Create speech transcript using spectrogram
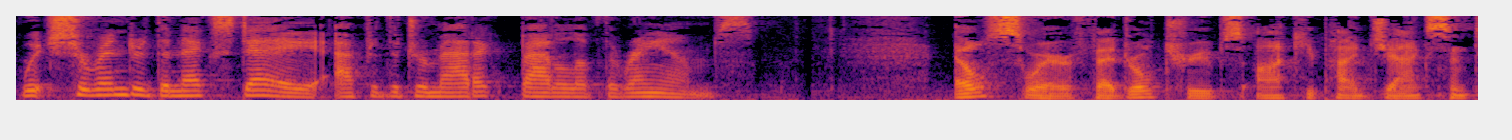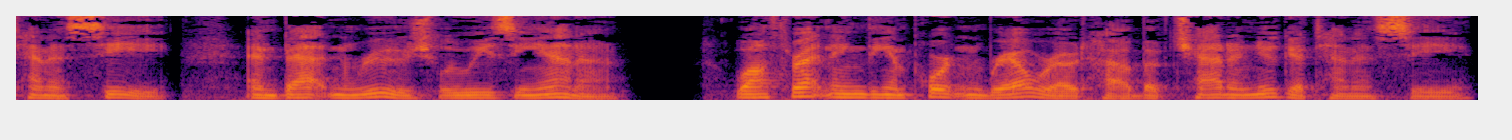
which surrendered the next day after the dramatic Battle of the Rams. Elsewhere, Federal troops occupied Jackson, Tennessee, and Baton Rouge, Louisiana, while threatening the important railroad hub of Chattanooga, Tennessee.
